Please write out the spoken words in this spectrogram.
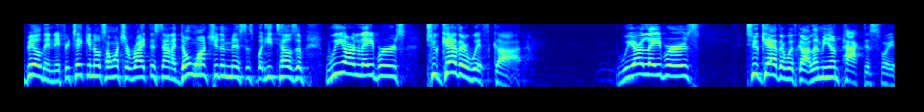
building. If you're taking notes, I want you to write this down. I don't want you to miss this, but he tells them, We are laborers together with God. We are laborers together with God. Let me unpack this for you.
